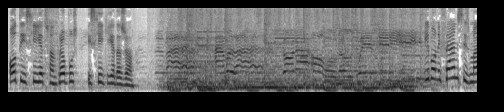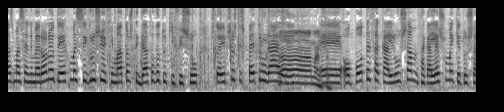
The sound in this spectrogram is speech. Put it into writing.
Ό,τι ισχύει για τους ανθρώπους, ισχύει και για τα ζώα. Λοιπόν, η Φράνσης μας μας ενημερώνει ότι έχουμε σύγκρουση οχημάτων στην κάθοδο του Κυφισού στο ύψος της Πέτρου Ράλι. Α, μάλιστα. Ε, οπότε θα, καλούσαμε, θα καλέσουμε και τους ε,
